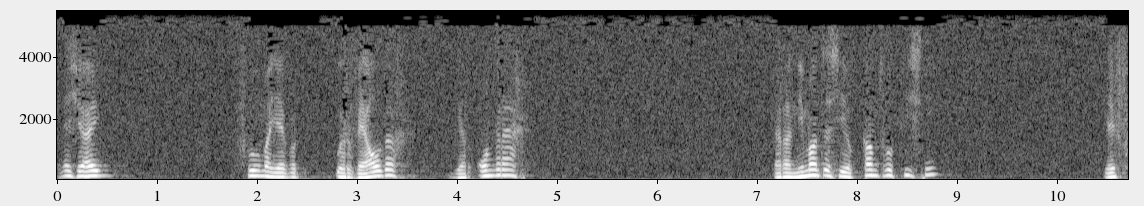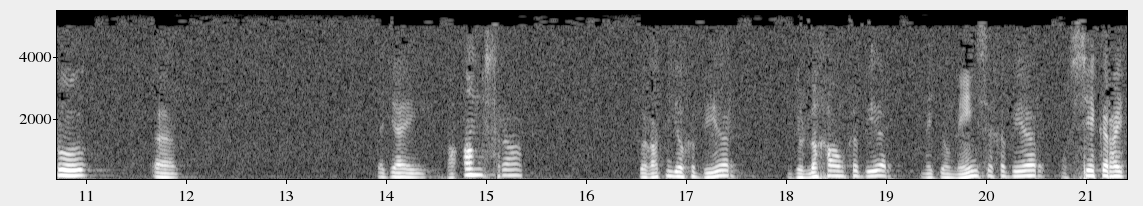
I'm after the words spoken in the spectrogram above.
En as jy voel maar jy word oorweldig deur onreg, dat daar niemand is wat jou kant wil kies nie. Jy voel uh dat jy beangs raak oor wat met jou gebeur, met jou liggaam gebeur, met jou mense gebeur, onsekerheid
